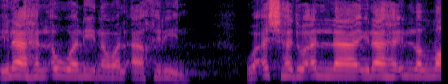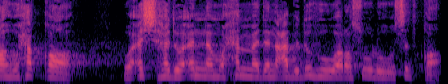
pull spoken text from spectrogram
اله الاولين والاخرين واشهد ان لا اله الا الله حقا واشهد ان محمدا عبده ورسوله صدقا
